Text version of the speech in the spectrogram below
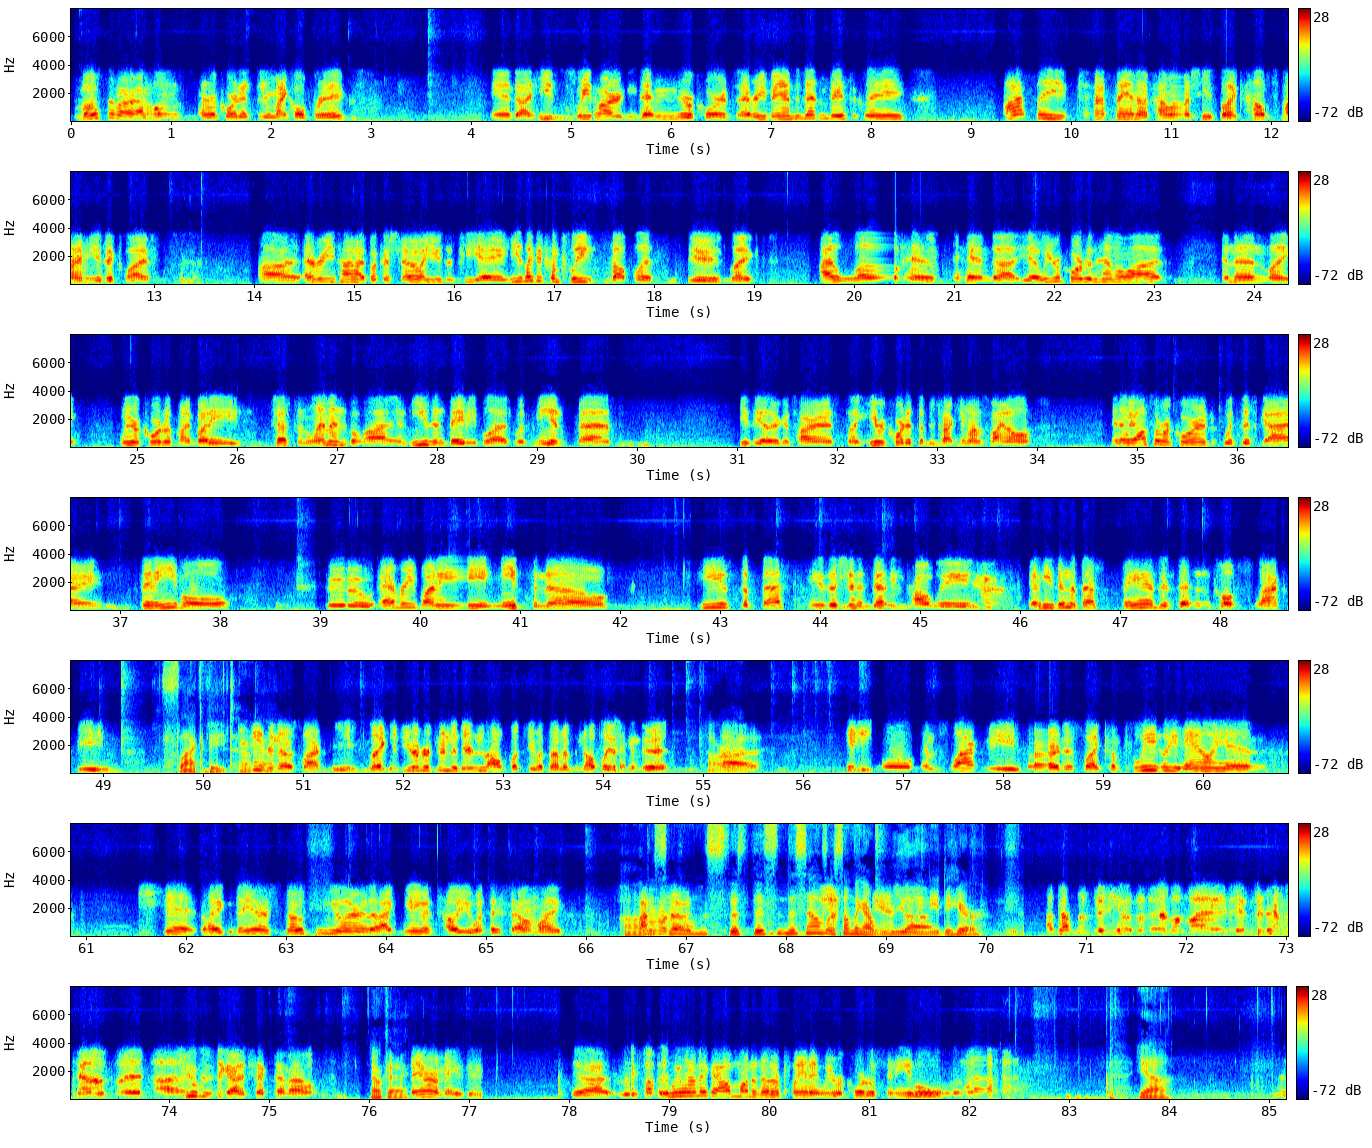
most of our albums are recorded through Michael Briggs, and uh, he's sweetheart in Denton who records every band in Denton basically. Honestly, cannot say enough how much he's like helped my music life. Uh, every time I book a show, I use a PA. He's like a complete selfless dude. Like, I love him. And, uh, yeah, we record with him a lot. And then, like, we record with my buddy Justin Lemons a lot, and he's in Baby Blood with me and Beth. He's the other guitarist. Like, he recorded the Bukkake Moms vinyl. And then we also record with this guy, Sin Evil, who everybody needs to know. He's the best musician in Denton, probably, and he's in the best band in Denton called Slack Beat. Slack beat. You Okay. need to know Slack Beat. Like, if you ever come to Denton, I'll book you with them, and hopefully they can do it. All right. Uh, People and Slack Beat are just like completely alien shit. Like, they are so singular that I can't even tell you what they sound like. Uh, I this don't know. sounds this this this sounds like something I And, really uh, need to hear. I've got some videos of them on my Instagram account, but uh, You really got to check them out. Okay. They are amazing. Yeah, something. We want to make an album on another planet, we record with Sin Evil. Yeah.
